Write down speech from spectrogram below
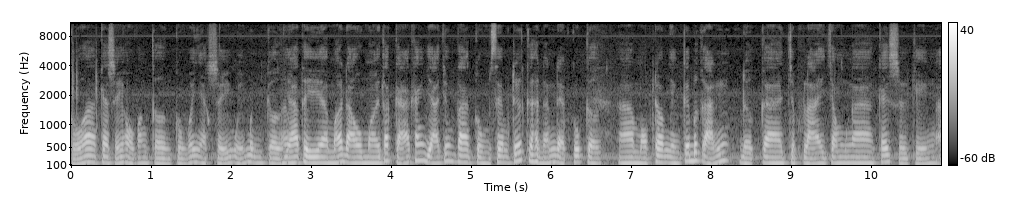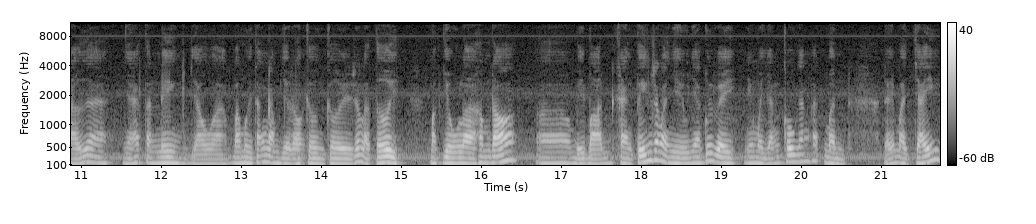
của ca sĩ Hồ Văn Cường cùng với nhạc sĩ Nguyễn Minh Cường. Dạ thì à, mở đầu mời tất cả khán giả chúng ta cùng xem trước cái hình ảnh đẹp của Cường. À, một trong những cái bức ảnh được à, chụp lại trong à, cái sự kiện ở à, nhà hát thanh niên vào à, 30 tháng 5 vừa rồi. Cường cười rất là tươi. Mặc dù là hôm đó à, bị bệnh khàn tiếng rất là nhiều nha quý vị nhưng mà vẫn cố gắng hết mình để mà cháy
